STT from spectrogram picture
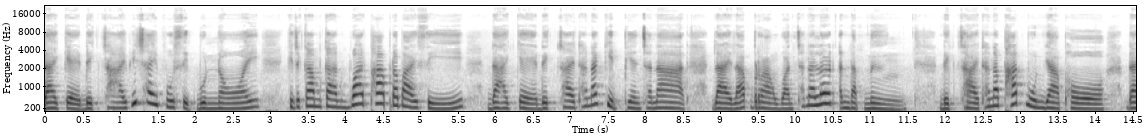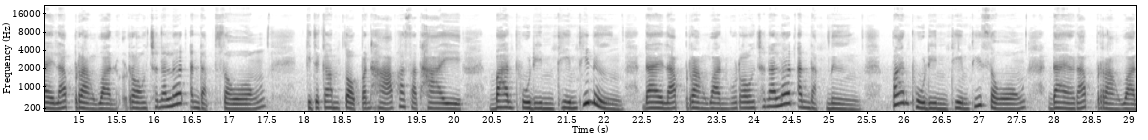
ได้แก่เด็กชายพิชัยภูสิทธิ์บุญน้อย กิจกรรมการวาดภาพระบายสี ได้แก่เด็กชายธนกิจพียรชนาตได้รับรางวัลชนะเลิศอันดับหนึ่ง เด็กชายธนพัฒน์มูลยาพอ ได้รับรางวัลรองชนะเลิศอันดับสอง กิจกรรมตอบปัญหาภาษาไทย บ้านภูดินทีมที่หนึ่งได้รับรางวัลรองชนะเลิศอันดับหนึ่งบ้านภูดินทีมที่สองได้รับรางวัล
